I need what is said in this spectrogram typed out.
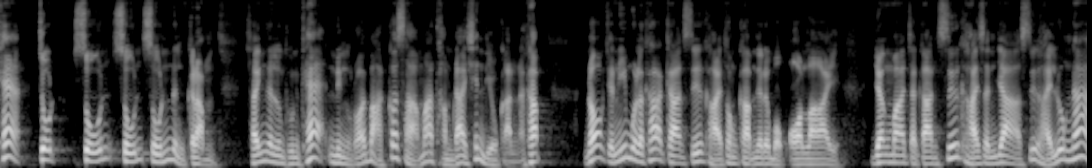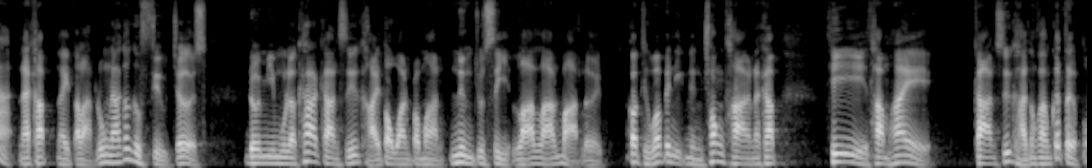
แค่จุด0001 กรัม ใช้เงินลงทุนแค่ 100 บาทก็สามารถทำได้เช่นเดียวกันนะครับนอกจากนี้มูลค่าการซื้อขายทองคำในระบบออนไลน์ ยังมาจากการซื้อขายสัญญา ซื้อขายล่วงหน้านะครับในตลาดล่วงหน้าก็คือฟิวเจอร์สโดยมีมูลค่าการซื้อขายต่อวันประมาณ 1.4 ล้านล้านบาทเลย ก็ถือว่าเป็นอีกหนึ่งช่องทางนะครับ ที่ทำให้การซื้อขายทองคำก็เติบโต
